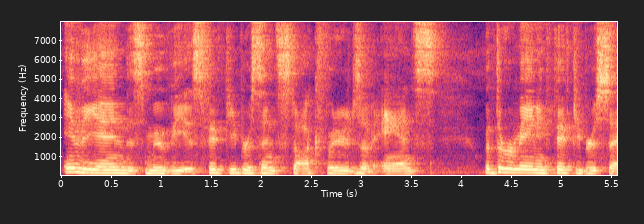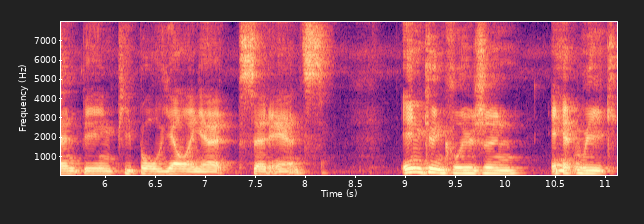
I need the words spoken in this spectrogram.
In the end, this movie is 50% stock footage of ants, with the remaining 50% being people yelling at said ants. In conclusion, Ant Week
